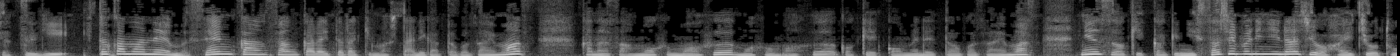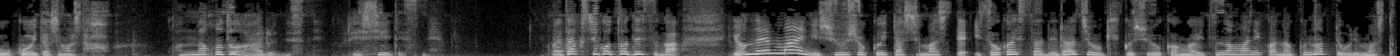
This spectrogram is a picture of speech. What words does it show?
じゃあ次、ひとかなネーム、戦艦さんからいただきました。ありがとうございます。かなさん、もふもふ、もふもふ、ご結婚おめでとうございます。ニュースをきっかけに久しぶりにラジオ配置を投稿いたしました。こんなことがあるんですね。嬉しいですね。私事ですが、4年前に就職いたしまして、忙しさでラジオを聞く習慣がいつの間にかなくなっておりました。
